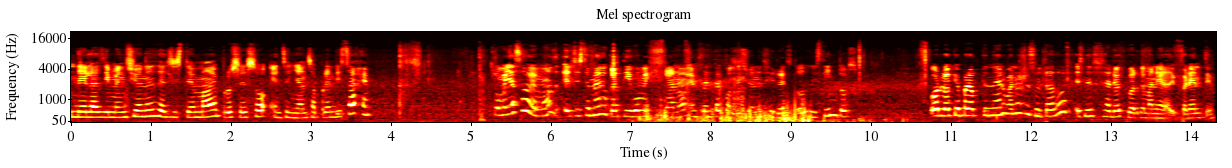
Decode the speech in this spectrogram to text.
de las dimensiones del sistema de proceso enseñanza-aprendizaje. Como ya sabemos, el sistema educativo mexicano enfrenta condiciones y retos distintos, por lo que para obtener buenos resultados es necesario actuar de manera diferente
